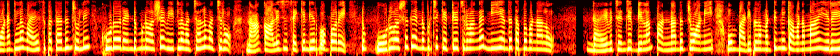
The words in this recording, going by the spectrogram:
உனக்குலாம் வயசு பத்தாதுன்னு சொல்லி கூட ரெண்டு மூணு வருஷம் வீட்டுல வச்சாலும் வச்சிரும். நான் காலேஜ் செகண்ட் இயர் போக போறேன். ஒரு வருஷத்தை என்ன பிடிச்சி கெட்டி வச்சிருவாங்க? நீ எந்த தப்பு பண்ணாலும். தயவு செஞ்சு இப்படிலாம் பண்ணாத சுவாணி. உன் படிப்புல மட்டும் நீ கவனமா இரு.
